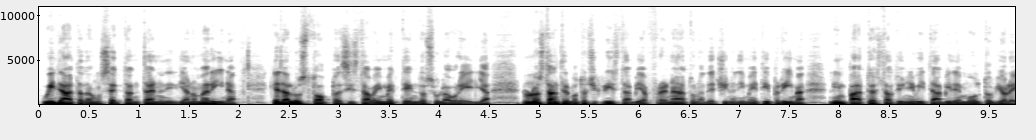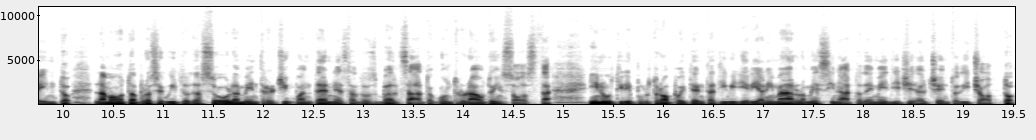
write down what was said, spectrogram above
guidata da un settantenne di Diano Marina che dallo stop si stava immettendo sull'Aurelia. Nonostante il motociclista abbia frenato una decina di metri prima, l'impatto è stato inevitabile inevitabile e molto violento. La moto ha proseguito da sola mentre il cinquantenne è stato sbalzato contro un'auto in sosta. Inutili purtroppo i tentativi di rianimarlo messi in atto dai medici del 118.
